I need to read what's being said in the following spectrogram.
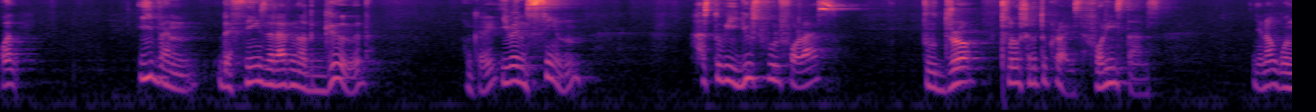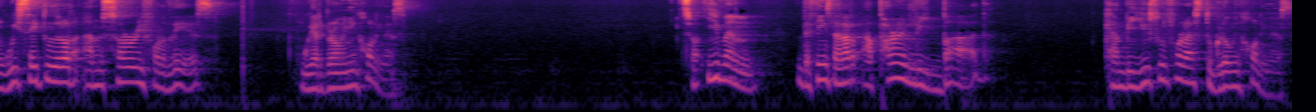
Well, even the things that are not good, okay, even sin, has to be useful for us to draw closer to Christ. For instance, you know, when we say to the Lord, I'm sorry for this, we are growing in holiness. So even the things that are apparently bad can be useful for us to grow in holiness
